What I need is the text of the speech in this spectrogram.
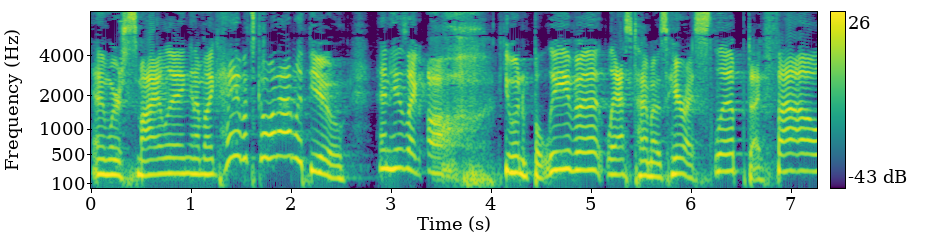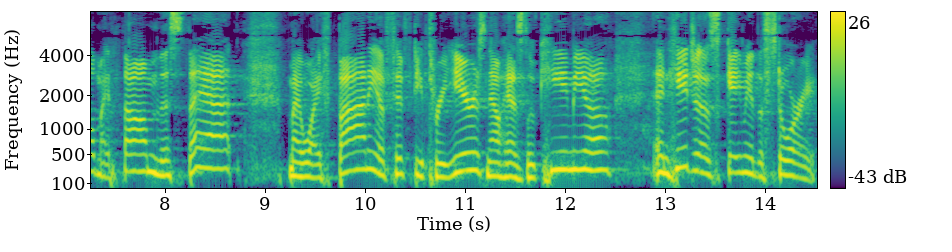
and we're smiling and I'm like, Hey, what's going on with you? And he's like, Oh, you wouldn't believe it. Last time I was here, I slipped, I fell, my thumb, this, that. My wife Bonnie of 53 years now has leukemia. And he just gave me the story.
